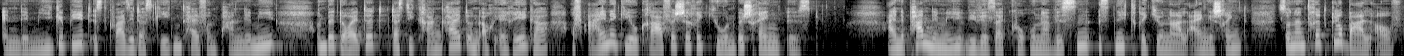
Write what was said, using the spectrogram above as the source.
Endemiegebiet ist quasi das Gegenteil von Pandemie und bedeutet, dass die Krankheit und auch Erreger auf eine geografische Region beschränkt ist. Eine Pandemie, wie wir seit Corona wissen, ist nicht regional eingeschränkt, sondern tritt global auf.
